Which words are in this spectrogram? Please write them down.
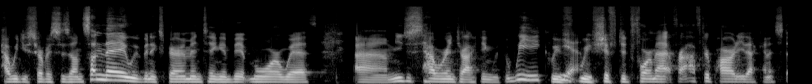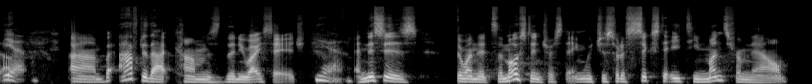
how we do services on sunday we've been experimenting a bit more with um, you just how we're interacting with the week we've Yeah. we've shifted format for after party that kind of stuff yeah. um, but after that comes the new ice age Yeah. and this is the one that's the most interesting which is sort of six to 18 months from now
